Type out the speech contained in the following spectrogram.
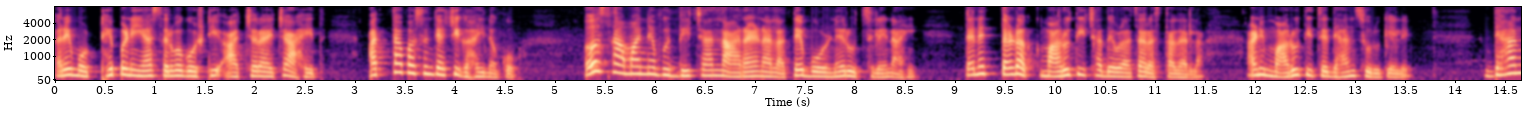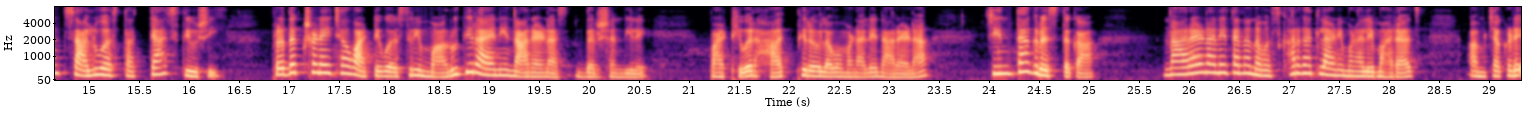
अरे मोठेपणी या सर्व गोष्टी आचरायच्या आहेत. आत्तापासून त्याची घाई नको. असामान्य बुद्धीच्या नारायणाला ते बोलणे रुचले नाही. त्याने तडक मारुतीच्या देवळाचा रस्ता धरला आणि मारुतीचे ध्यान सुरू केले. ध्यान चालू असता त्याच दिवशी प्रदक्षिणेच्या वाटेवर श्री मारुतीरायांनी नारायणास दर्शन दिले. पाठीवर हात फिरवला व म्हणाले नारायणा चिंताग्रस्त का? नारायणाने त्यांना नमस्कार घातला आणि म्हणाले महाराज आमच्याकडे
